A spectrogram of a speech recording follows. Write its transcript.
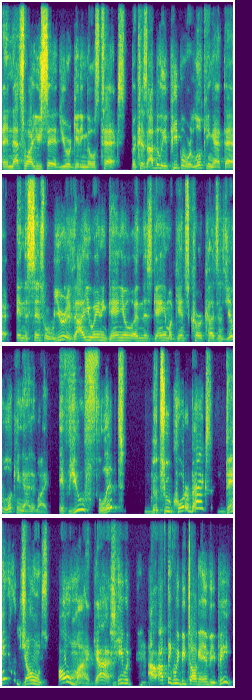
And that's why you said you were getting those texts because I believe people were looking at that in the sense where you're evaluating Daniel in this game against Kirk Cousins. You're looking at it like if you flipped the two quarterbacks, Daniel Jones, oh my gosh, he would. I, I, think we'd be talking MVP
